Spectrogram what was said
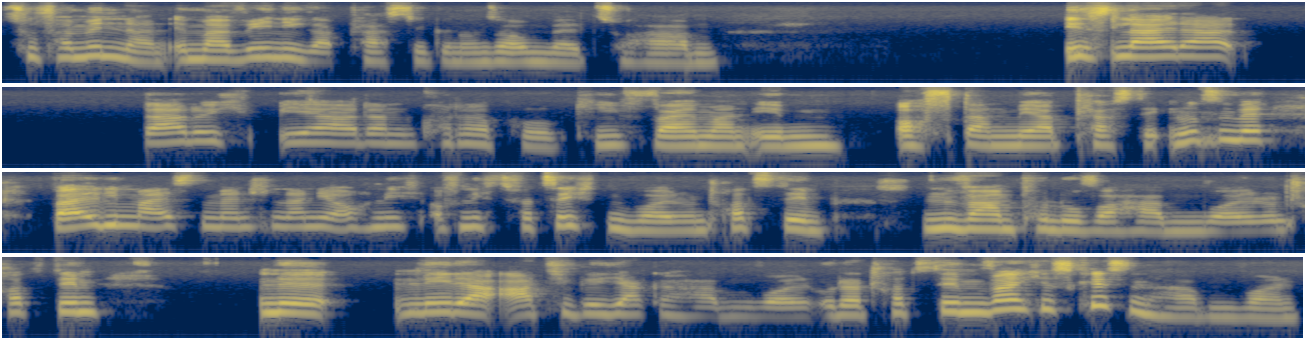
zu vermindern, immer weniger Plastik in unserer Umwelt zu haben. Ist leider dadurch eher dann kontraproduktiv, weil man eben oft dann mehr Plastik nutzen will, weil die meisten Menschen dann ja auch nicht auf nichts verzichten wollen und trotzdem einen warmen Pullover haben wollen und trotzdem eine lederartige Jacke haben wollen oder trotzdem ein weiches Kissen haben wollen.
